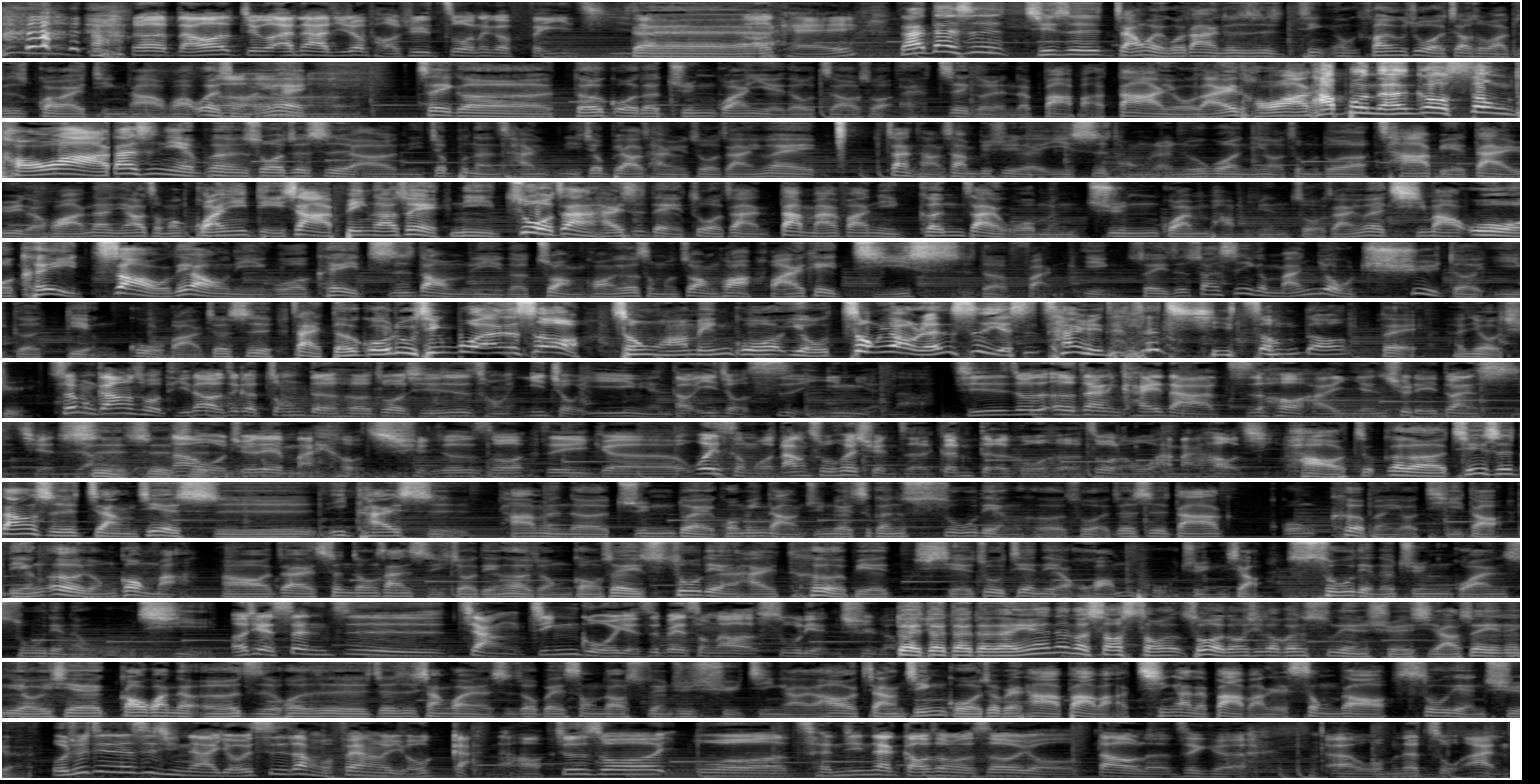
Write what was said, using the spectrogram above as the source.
呃，然后结果安纳金就跑去坐那个飞机。对。，OK，然后，但是其实蒋伟国当然就是听，我刚刚说我教授吧，就是乖乖听他的话。为什么？因为嗯嗯嗯这个德国的军官也都知道说，哎，这个人的爸爸大有来头啊，他不能够送头啊。但是你也不能说就是呃，你就不能参，你就不要参与作战，因为 战场上必须得一视同仁。如果你有这么多的差别待遇的话，那你要怎么管你底下的兵啊？所以你作战还是得作战，但麻烦你跟在我们军官旁边作战，因为起码我可以照料你，我可以知道你的状况有什么状况，我还可以及时的反应。所以这算是一个蛮有趣的一个典故吧，就是在德国入侵波兰的时候，中华民国有重要人士也是参与在这其中的哦。对，很有趣。所以我们刚刚所提到的这个中德合作，其实是从一九一一年到一九四一年呐、其实就是二战开打之后还延续了一段时间是是那我觉得也蛮有趣，就是说这个为什么我当初会选择跟德国合作呢？我还蛮好奇。好，这个其实当时蒋介石一开始他们的军队，国民党军队是跟苏联合作，这是大家。公课本有提到联俄容共嘛，然后在孙中山时期就联俄容共，所以苏联还特别协助建立了黄埔军校，苏联的军官、苏联的武器，而且甚至蒋经国也是被送到苏联去了。对对对对对，因为那个时候所所有东西都跟苏联学习啊，所以那个有一些高官的儿子或者是就是相关人士都被送到苏联去取经啊，然后蒋经国就被他的爸爸亲爱的爸爸给送到苏联去了。我觉得这件事情呢、有一次让我非常的有感、然后就是说我曾经在高中的时候有到了这个 呃我们的左岸，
